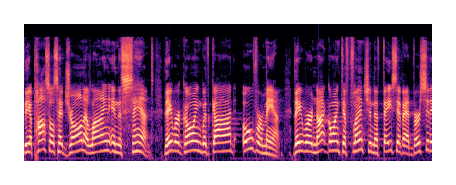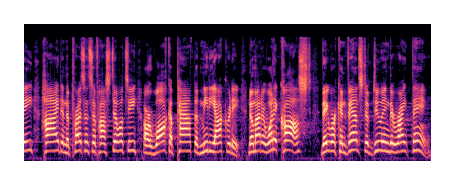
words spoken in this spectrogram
The apostles had drawn a line in the sand. They were going with God over man. They were not going to flinch in the face of adversity, hide in the presence of hostility, or walk a path of mediocrity. No matter what it cost, they were convinced of doing the right thing.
